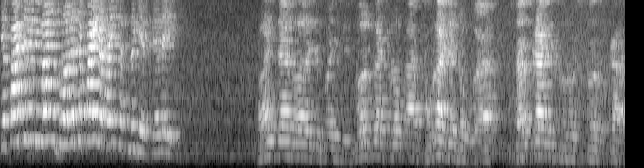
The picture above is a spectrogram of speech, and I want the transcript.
ते पाटीला मी माझ्या डोळ्याच्या पहिल्या पैशातलं घेतलेलं आहे. पैसे डोलकाट लोक फुकाचे लोक सरकार सरकार.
